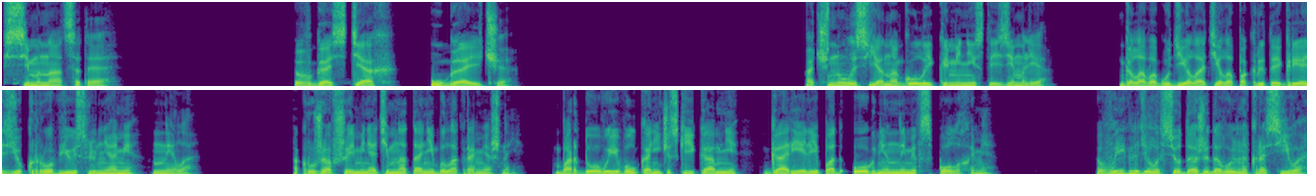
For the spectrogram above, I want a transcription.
17 В гостях у Гаича Очнулась я на голой каменистой земле. Голова гудела, а тело, покрытое грязью, кровью и слюнями, ныло. Окружавшая меня темнота не была кромешной. Бордовые вулканические камни горели под огненными всполохами. Выглядело все даже довольно красиво,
